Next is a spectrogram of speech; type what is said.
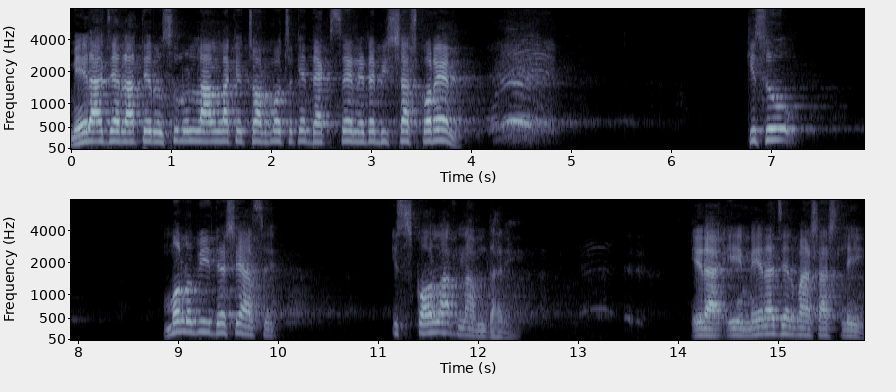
মেয়েরাজের রাতে রসুল্লাহ আল্লাহকে চর্মচোখে দেখছেন, এটা বিশ্বাস করেন? কিছু মৌলবী দেশে আছে, স্কলার নামধারী। এরা এই মেয়েরাজের মাস আসলেই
